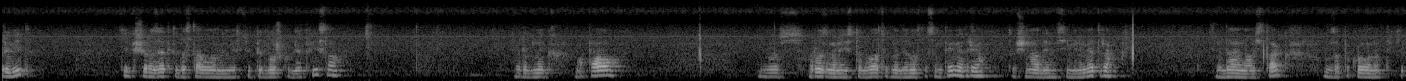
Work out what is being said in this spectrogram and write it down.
Привіт! Тільки що розетка доставила мені ось цю підложку для крісла. Виробник Mapao. Ось розмір її 120 на 90 см, товщина 1,7 мм. Вона ось так. Запаковано в такий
